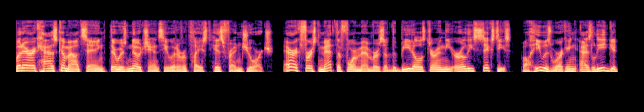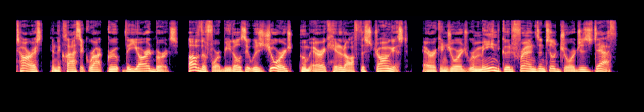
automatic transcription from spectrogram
But Eric has come out saying there was no chance he would have replaced his friend George. Eric first met the four members of the Beatles during the early 60s while he was working as lead guitarist in the classic rock group The Yardbirds. Of the four Beatles, it was George whom Eric hit it off the strongest. Eric and George remained good friends until George's death.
